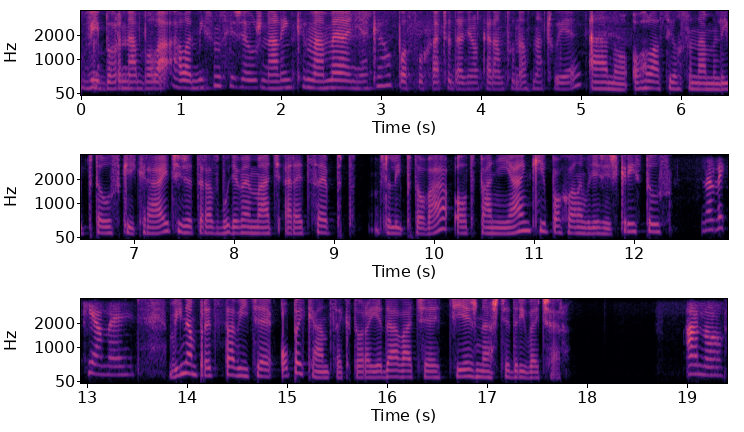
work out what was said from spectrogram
Výborná bola, ale myslím si, že už na linke máme aj nejakého poslucháča. Danielka nám tu naznačuje. Áno, ohlásil sa nám Liptovský kraj, čiže teraz budeme mať recept z Liptova od pani Janky. Pochválený bude Ježiš Kristus. Na veky amen. Vy nám predstavíte opekance, ktoré jedávate tiež na štedrý večer. Áno.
